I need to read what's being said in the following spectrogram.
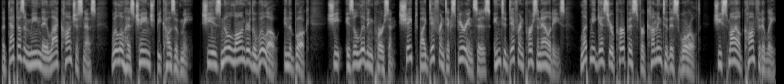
But that doesn't mean they lack consciousness. Willow has changed because of me. She is no longer the willow in the book. She is a living person, shaped by different experiences into different personalities. Let me guess your purpose for coming to this world. She smiled confidently.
